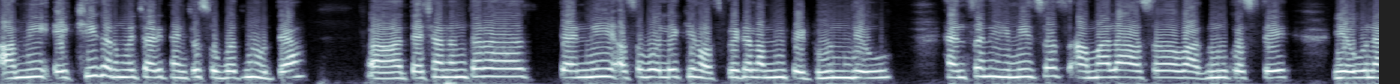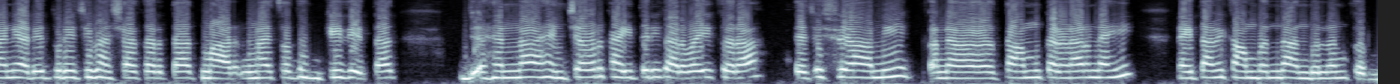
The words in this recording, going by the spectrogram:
आम्ही एकही कर्मचारी त्यांच्यासोबत नव्हत्या. त्याच्यानंतर त्यांनी असं बोलले की हॉस्पिटल आम्ही पेटवून देऊ. ह्यांचं नेहमीच आम्हाला असं वागणूक असते. येऊन आणि अरेतुरेची भाषा करतात मारण्याचा धमकी देतात. ह्यांना ह्यांच्यावर काहीतरी कारवाई करा. त्याच्याशिवाय आम्ही काम करणार नाही. नाही तर आम्ही काम बंद आंदोलन करू.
